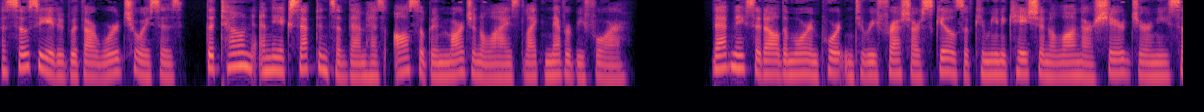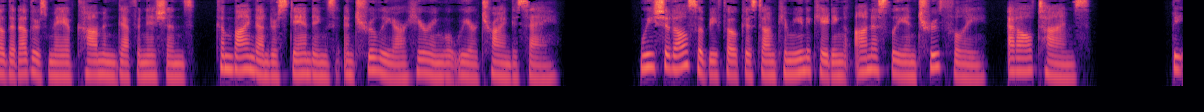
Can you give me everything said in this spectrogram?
associated with our word choices, the tone, and the acceptance of them has also been marginalized like never before. That makes it all the more important to refresh our skills of communication along our shared journey so that others may have common definitions, combined understandings, and truly are hearing what we are trying to say. We should also be focused on communicating honestly and truthfully, at all times. The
